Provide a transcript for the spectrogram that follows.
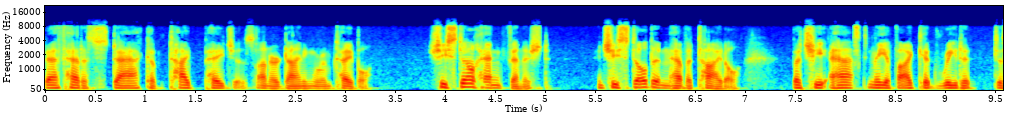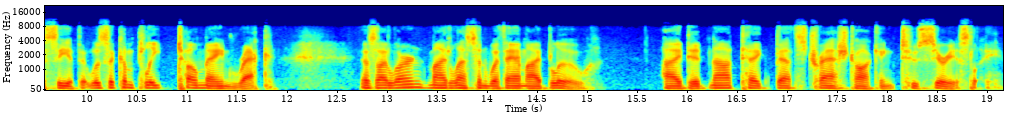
Beth had a stack of typed pages on her dining room table. She still hadn't finished, and she still didn't have a title, but she asked me if I could read it to see if it was a complete ptomaine wreck. As I learned my lesson with Am I Blue, I did not take Beth's trash talking too seriously.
